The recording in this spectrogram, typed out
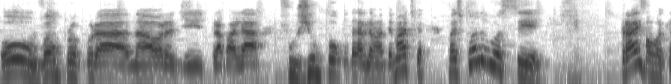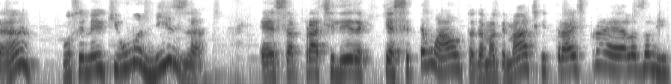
ou vão procurar, na hora de trabalhar, fugir um pouco da área da matemática. Mas quando você traz Bataan, você meio que humaniza essa prateleira que quer ser tão alta da matemática e traz para elas ali.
